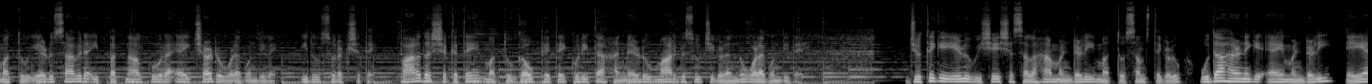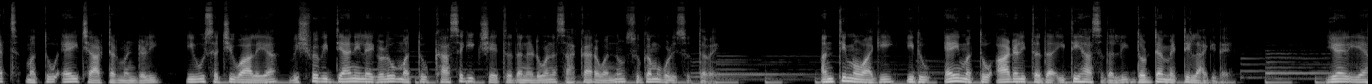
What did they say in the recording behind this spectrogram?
ಮತ್ತು ಎರಡು ಸಾವಿರ ಇಪ್ಪತ್ನಾಲ್ಕರ ಐ ಚಾರ್ಡ್ ಒಳಗೊಂಡಿವೆ. ಇದು ಸುರಕ್ಷತೆ, ಪಾರದರ್ಶಕತೆ ಮತ್ತು ಗೌಪ್ಯತೆ ಕುರಿತ ಹನ್ನೆರಡು ಮಾರ್ಗಸೂಚಿಗಳನ್ನು ಒಳಗೊಂಡಿದೆ. ಜೊತೆಗೆ ಏಳು ವಿಶೇಷ ಸಲಹಾ ಮಂಡಳಿ ಮತ್ತು ಸಂಸ್ಥೆಗಳು, ಉದಾಹರಣೆಗೆ ಎ ಮಂಡಳಿ ಎಎಚ್ ಮತ್ತು ಎ ಚಾರ್ಟರ್ ಮಂಡಳಿ ಇವು ಸಚಿವಾಲಯ, ವಿಶ್ವವಿದ್ಯಾನಿಲಯಗಳು ಮತ್ತು ಖಾಸಗಿ ಕ್ಷೇತ್ರದ ನಡುವಣ ಸಹಕಾರವನ್ನು ಸುಗಮಗೊಳಿಸುತ್ತವೆ. ಅಂತಿಮವಾಗಿ, ಇದು ಎ ಮತ್ತು ಆಡಳಿತದ ಇತಿಹಾಸದಲ್ಲಿ ದೊಡ್ಡ ಮೆಟ್ಟಿಲಾಗಿದೆ. ಯ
